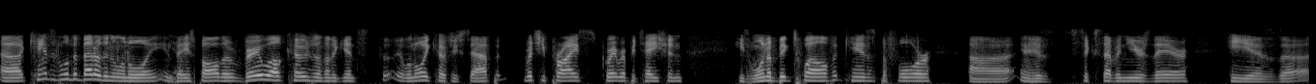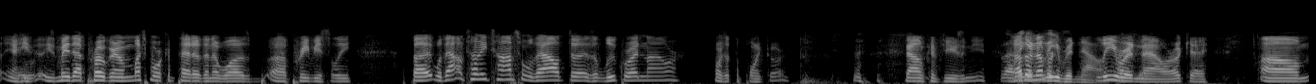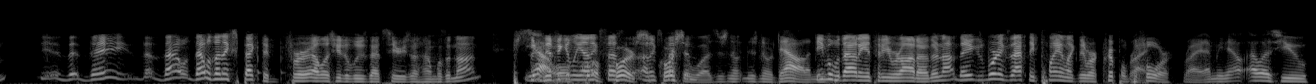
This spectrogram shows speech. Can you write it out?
Uh, Kansas is a little bit better than Illinois in Yeah. baseball. They're very well coached, nothing against the Illinois coaching staff. But Ritch Price, great reputation. He's won a Big 12 at Kansas before uh, in his six, seven years there. He is, uh, you know, he's, he's made that program much more competitive than it was uh, previously. But without Tony Thompson, without uh, is it Luke Ridenour or is it the point guard? now I'm confusing you. Think Another number Lee Ridnour. Lee. Ridnour, okay. Um, they that, that was unexpected for LSU to lose that series at home, was it not? Yeah, Significantly well, of, unexpec- course, unexpected. of course it was. There's no, there's no doubt. I mean, Even without Anthony Ranaudo, they're not. They weren't exactly playing like they were crippled right, before. Right. I mean, LSU.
